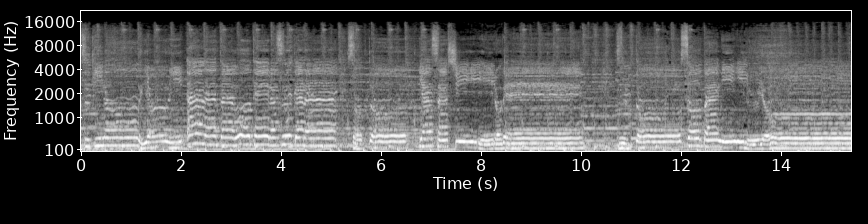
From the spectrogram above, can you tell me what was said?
月のようにあなたを照らすから。そっと優しい色で。ずっとそばにいるよ。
